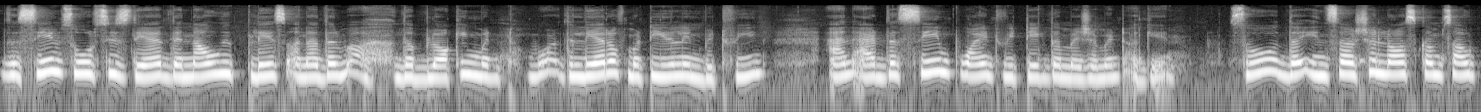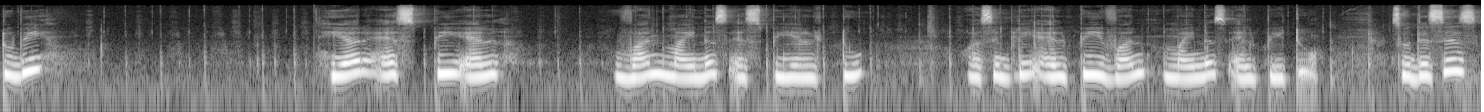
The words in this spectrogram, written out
the same source is there then now we place another uh, the blocking the layer of material in between and at the same point we take the measurement again. So, the insertion loss comes out to be here SPL 1 minus SPL 2 or simply LP1 minus LP2. So, this is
